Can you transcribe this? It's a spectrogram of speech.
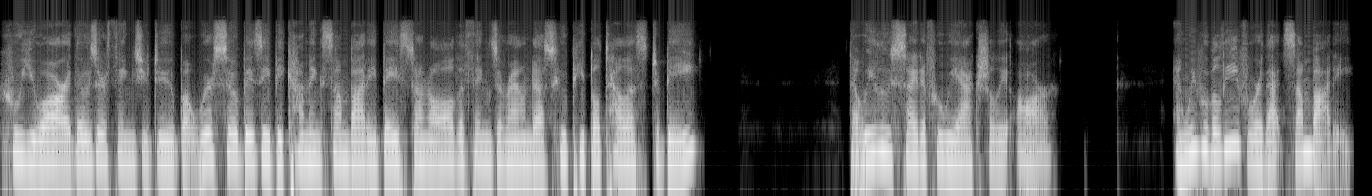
who you are. Those are things you do. But we're so busy becoming somebody based on all the things around us who people tell us to be that we lose sight of who we actually are. And we will believe we're that somebody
